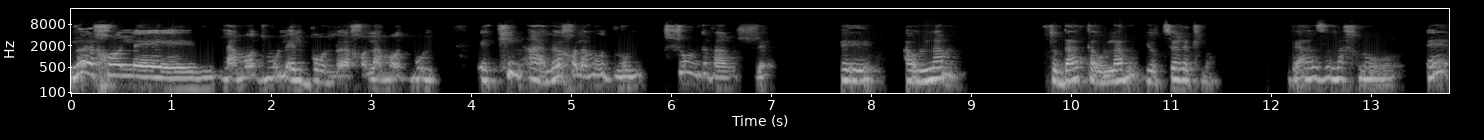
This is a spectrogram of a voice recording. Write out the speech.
לא יכול אה, לעמוד מול עלבון, לא יכול לעמוד מול אה, קנאה, לא יכול לעמוד מול שום דבר שהעולם, תודעת העולם יוצרת לו. ואז אנחנו, אה,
